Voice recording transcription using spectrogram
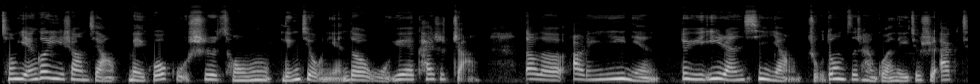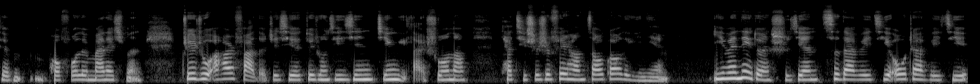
从严格意义上讲，美国股市从零九年的五月开始涨，到了二零一一年，对于依然信仰主动资产管理，就是 active portfolio management，追逐阿尔法的这些对冲基金经理来说呢，它其实是非常糟糕的一年，因为那段时间次贷危机、欧债危机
